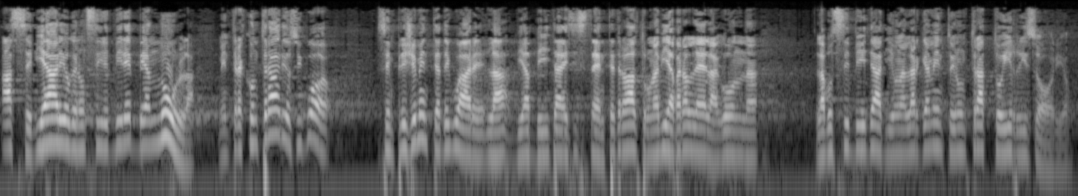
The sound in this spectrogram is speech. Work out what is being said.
asse viario che non servirebbe a nulla, mentre al contrario si può semplicemente adeguare la viabilità esistente, tra l'altro una via parallela con la possibilità di un allargamento in un tratto irrisorio.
